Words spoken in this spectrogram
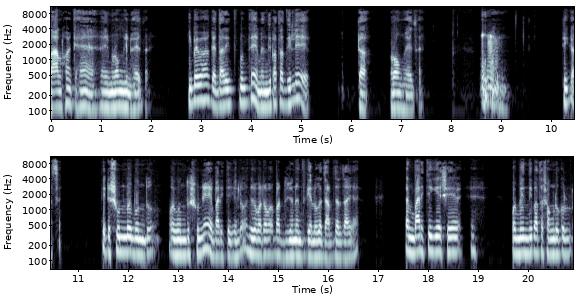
লাল হয় হ্যাঁ রঙিন হয়ে যায়। কীভাবে হয়? দাড়ির মধ্যে মেহেন্দি পাতা দিলে রং হয়ে যায়। ঠিক আছে। এটা শুনলো বন্ধু। ওই বন্ধু শুনে বাড়িতে গেল। আবার দুজনে গেল যার যার জায়গায়। কারণ বাড়িতে গিয়ে সে ওই মেহেন্দি পাতা সংগ্রহ করল।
